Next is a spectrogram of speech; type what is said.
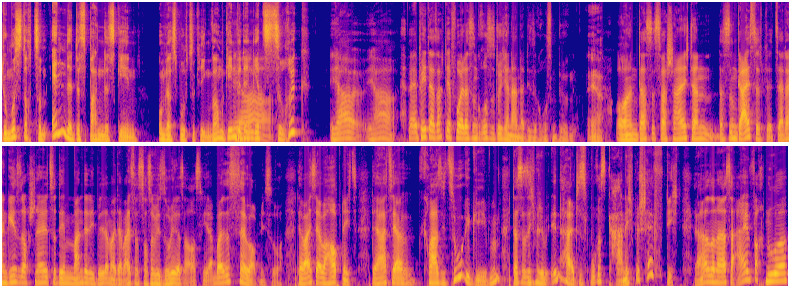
Du musst doch zum Ende des Bandes gehen, um das Buch zu kriegen. Warum gehen wir Ja. denn jetzt zurück? Ja, ja. Äh, Peter sagt ja vorher, das ist ein großes Durcheinander, diese großen Bögen. Ja. Und das ist wahrscheinlich dann, das ist ein Geistesblitz. Ja, dann gehen sie doch schnell zu dem Mann, der die Bilder malt. Der weiß das doch sowieso, wie das ausgeht. Aber das ist ja überhaupt nicht so. Der weiß ja überhaupt nichts. Der hat ja quasi zugegeben, dass er sich mit dem Inhalt des Buches gar nicht beschäftigt. Ja, sondern dass er einfach nur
